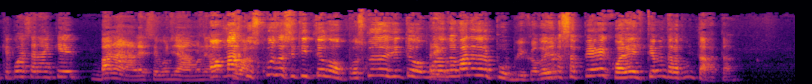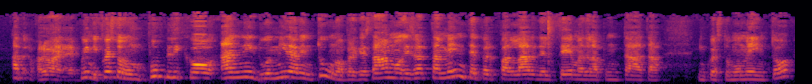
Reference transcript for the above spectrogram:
che può essere anche banale se vogliamo. Oh, Marco, sua- scusa se ti interrompo, scusa se ti interrompo. Prego. Una domanda dal pubblico. Vogliono sapere qual è il tema della puntata. Ah, allora, eh, quindi questo è un pubblico anni 2021, perché stavamo esattamente per parlare del tema della puntata in questo momento,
